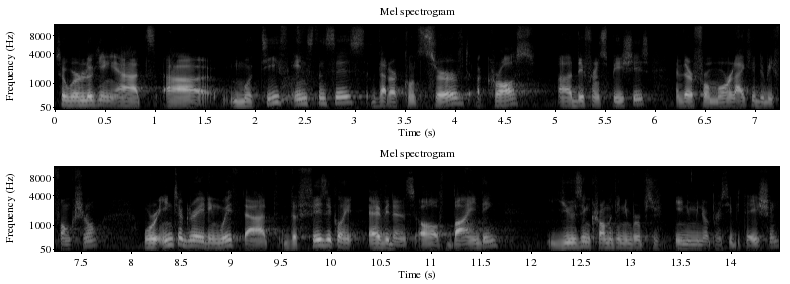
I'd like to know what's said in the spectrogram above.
So we're looking at uh, motif instances that are conserved across uh, different species and therefore more likely to be functional. We're integrating with that the physical evidence of binding using chromatin immunoprecipitation.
